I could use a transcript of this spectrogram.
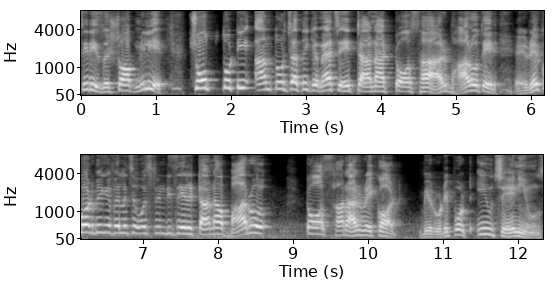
সিরিজ সব মিলিয়ে চোদ্দটি আন্তর্জাতিক ম্যাচে টানা টস হার ভারতের। রেকর্ড ভেঙে ফেলেছে ওয়েস্ট ইন্ডিজের টানা বারো টস হারার রেকর্ড। ব্যুরো রিপোর্ট ইউচে নিউজ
